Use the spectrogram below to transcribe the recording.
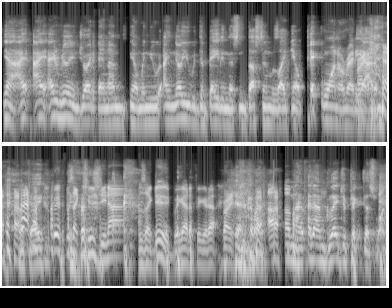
yeah, I, I I really enjoyed it. And I'm, you know, when you, I know you were debating this, and Dustin was like, you know, pick one already, Adam. Okay. it was like Tuesday night. I was like, dude, we got to figure it out. right Yeah, come on. Um, I- and I'm glad you picked this one.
